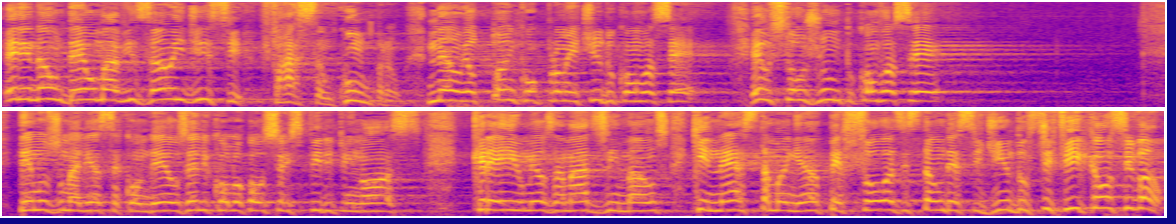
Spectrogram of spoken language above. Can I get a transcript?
Ele não deu uma visão e disse: façam, cumpram. Não, eu estou comprometido com você, eu estou junto com você. Temos uma aliança com Deus, Ele colocou o seu Espírito em nós. Creio, meus amados irmãos, que nesta manhã pessoas estão decidindo se ficam ou se vão,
